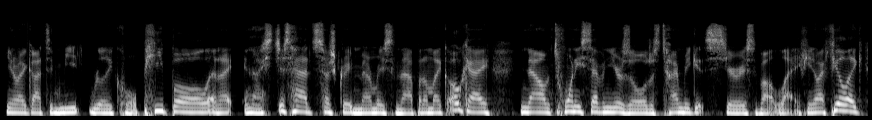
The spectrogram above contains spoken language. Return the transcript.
You know, I got to meet really cool people and I, and I just had such great memories from that. But I'm like, okay, now I'm 27 years old. It's time to get serious about life. You know, I feel like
